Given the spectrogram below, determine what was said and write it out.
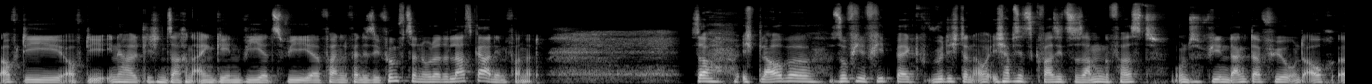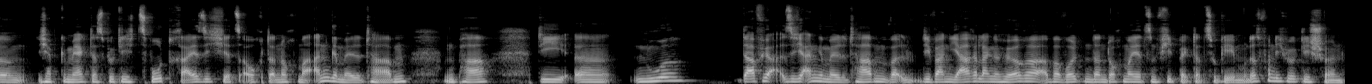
auf die auf die inhaltlichen Sachen eingehen, wie jetzt wie ihr Final Fantasy 15 oder The Last Guardian fandet. So, ich glaube, so viel Feedback würde ich dann auch. Ich habe es jetzt quasi zusammengefasst und vielen Dank dafür. Und auch, ähm, ich habe gemerkt, dass wirklich 230 jetzt auch dann nochmal angemeldet haben. Ein paar, die äh, nur dafür sich angemeldet haben, weil die waren jahrelange Hörer, aber wollten dann doch mal jetzt ein Feedback dazu geben. Und das fand ich wirklich schön.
